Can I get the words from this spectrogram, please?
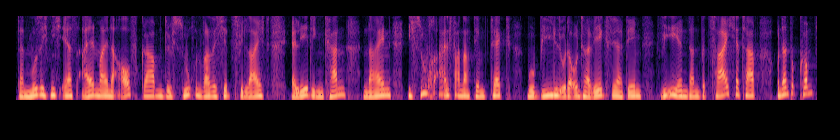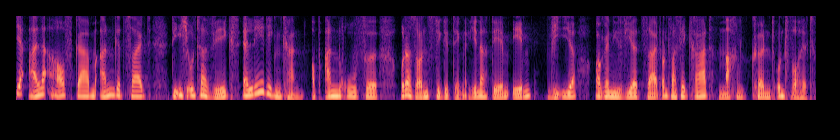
dann muss ich nicht erst all meine Aufgaben durchsuchen, was ich jetzt vielleicht erledigen kann. Nein, ich suche einfach nach dem Tag mobil oder unterwegs, je nachdem, wie ihr ihn dann bezeichnet habt. Und dann bekommt ihr alle Aufgaben angezeigt, die ich unterwegs erledigen kann. Ob Anrufe oder sonstige Dinge, je nachdem eben, wie ihr organisiert seid und was ihr gerade machen könnt und wollt.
